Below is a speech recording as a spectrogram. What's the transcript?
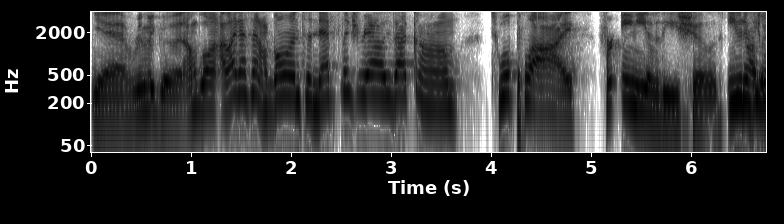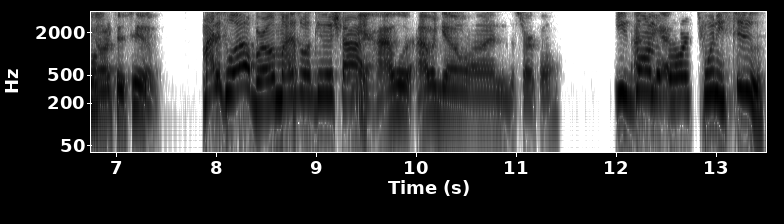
Yeah, really good. I'm going, like I said, I'm going to NetflixReality.com to apply for any of these shows. Even if you want, to too. might as well, bro. Might as well give it a shot. Yeah, I would. I would go on the Circle. You'd go I on the Roaring Twenties too.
